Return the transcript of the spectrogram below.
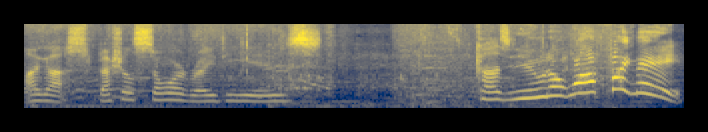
I got a special sword ready to use. Cause you don't want to fight me!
